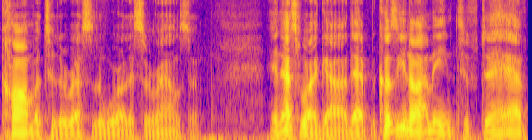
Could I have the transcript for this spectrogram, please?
karma to the rest of the world that surrounds them. And that's where I got that because you know I mean to, to have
